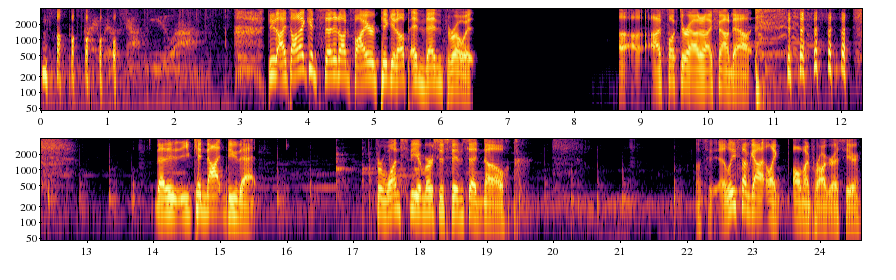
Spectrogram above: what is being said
Dude, I thought I could set it on fire, pick it up, and then throw it. Uh, I fucked around and I found out. that is, you cannot do that. For once, the immersive sim said no. Let's see. At least I've got, like, all my progress here.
